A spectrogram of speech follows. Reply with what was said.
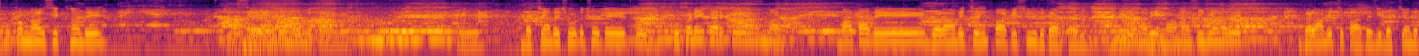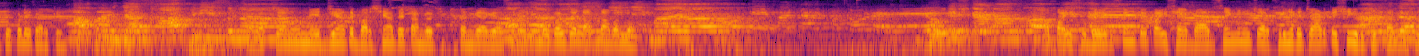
ਹੁਕਮ ਨਾਲ ਸਿੱਖਾਂ ਦੇ ਸਿਰਾਂ ਦੇ ਮੁੱਲ ਪੈ ਗਏ। ਬੱਚਿਆਂ ਦੇ ਛੋਟੇ ਛੋਟੇ ਟੁਕੜੇ ਕਰਕੇ ਮਾ- ਮਾਤਾ ਦੇ ਗਲਾਂ ਵਿੱਚ ਪਾ ਕੇ ਸ਼ਹੀਦ ਕਰਤਾ ਜੀ। ਜਿਹੜੇ ਉਹਨਾਂ ਦੀਆਂ ਮਾਵਾਂ ਸੀਗੀਆਂ, ਉਹਨਾਂ ਦੇ ਗਲਾਂ ਵਿੱਚ ਪਾਤੇ ਸੀ ਬੱਚਿਆਂ ਦੇ ਟੁਕੜੇ ਕਰਕੇ। ਬੱਚਿਆਂ ਨੂੰ ਨੇਜਿਆਂ ਤੇ ਬਰਸ਼ਿਆਂ ਤੇ ਟੰਗ ਟੰਗਿਆ ਗਿਆ ਸੀਗਾ ਜੀ, ਮੁਗਲ ਜਲਾਦਾਂ ਵੱਲੋਂ। ਆ ਭਾਈ ਸੁਬੇਗ ਸਿੰਘ ਤੇ ਭਾਈ ਸਹਿਬਾਜ ਸਿੰਘ ਨੂੰ ਚਰਖੜੀਆਂ ਤੇ ਚਾੜ ਕੇ ਸ਼ਹੀਦ ਕੀਤਾ ਗਿਆ ਸੀ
